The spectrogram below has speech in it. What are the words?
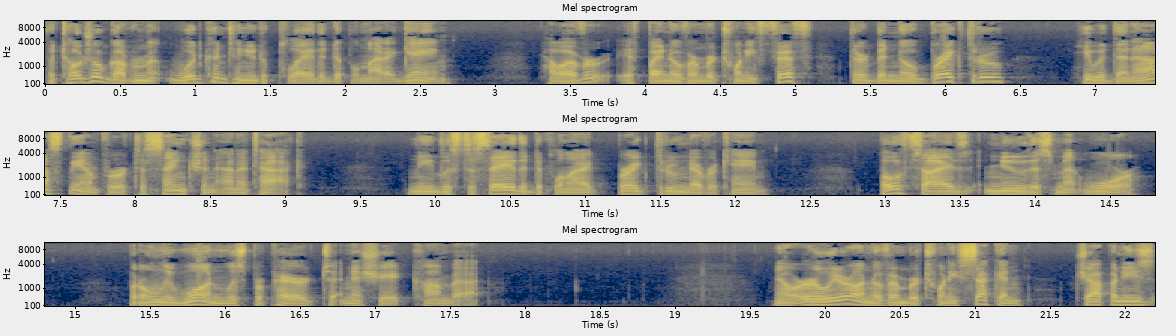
the Tojo government would continue to play the diplomatic game. However, if by November 25th there had been no breakthrough, he would then ask the emperor to sanction an attack. Needless to say, the diplomatic breakthrough never came. Both sides knew this meant war, but only one was prepared to initiate combat. Now, earlier on November 22nd, Japanese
